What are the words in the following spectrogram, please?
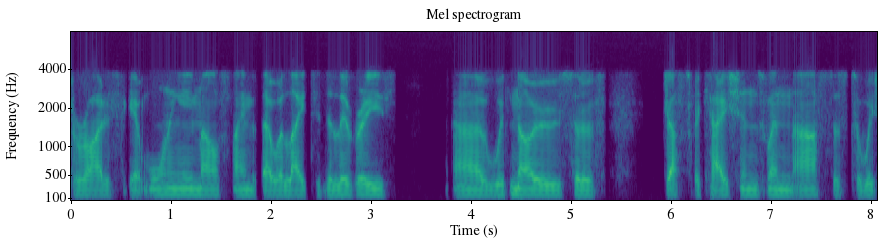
for riders to get warning emails saying that they were late to deliveries uh, with no sort of justifications when asked as to which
